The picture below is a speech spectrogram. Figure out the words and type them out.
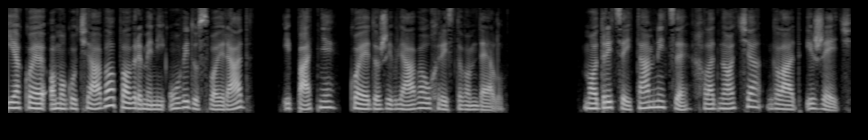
iako je omogućavao povremeni uvid u svoj rad i patnje koje je doživljavao u Hristovom delu. Modrice i tamnice, hladnoća, glad i žeđ,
